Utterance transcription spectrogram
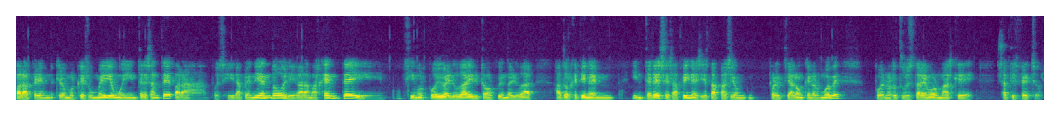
para aprender, creemos que es un medio muy interesante para pues, seguir aprendiendo, llegar a más gente y si hemos podido ayudar y estamos pudiendo ayudar a todos que tienen intereses afines y esta pasión por el triatlón que nos mueve, pues nosotros estaremos más que satisfechos.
